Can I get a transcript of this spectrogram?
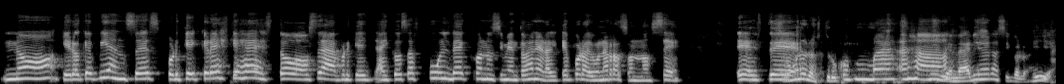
no, quiero que pienses, ¿por qué crees que es esto? O sea, porque hay cosas full de conocimiento general que por alguna razón no sé. Este, es uno de los trucos más Ajá. milenarios de la psicología.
